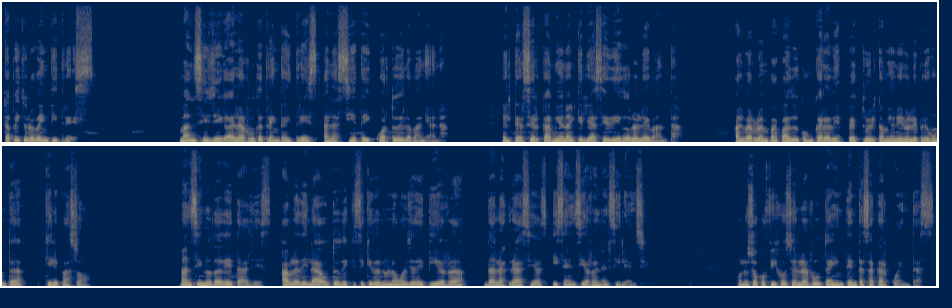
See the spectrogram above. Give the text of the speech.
Capítulo 23 Mansi llega a la ruta 33 a las 7 y cuarto de la mañana. El tercer camión al que le hace dedo lo levanta. Al verlo empapado y con cara de espectro, el camionero le pregunta ¿Qué le pasó? Mansi no da detalles. Habla del auto, de que se quedó en una huella de tierra, da las gracias y se encierra en el silencio. Con los ojos fijos en la ruta intenta sacar cuentas.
